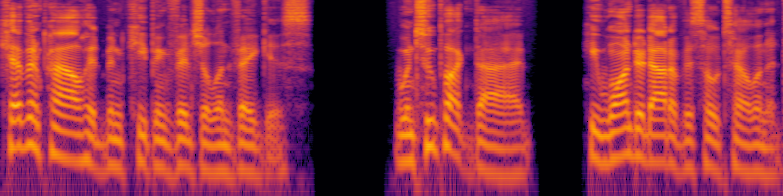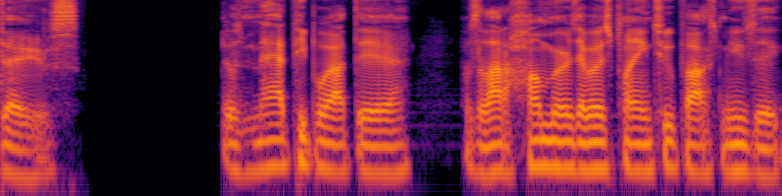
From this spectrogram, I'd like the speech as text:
Kevin Powell had been keeping vigil in Vegas. When Tupac died, he wandered out of his hotel in a daze. There was mad people out there. There was a lot of Hummers. Everybody was playing Tupac's music.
